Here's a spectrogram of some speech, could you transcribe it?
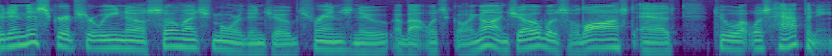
But in this scripture, we know so much more than Job's friends knew about what's going on. Job was lost as to what was happening.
